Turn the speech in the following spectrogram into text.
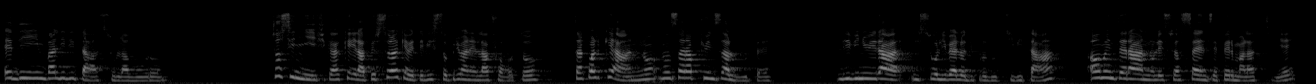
e di invalidità sul lavoro. Ciò significa che la persona che avete visto prima nella foto, tra qualche anno non sarà più in salute, diminuirà il suo livello di produttività, aumenteranno le sue assenze per malattie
